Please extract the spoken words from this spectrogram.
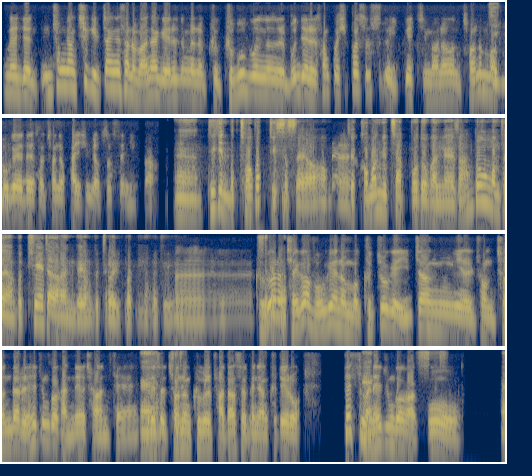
근데 이제 윤 총장 측 입장에서는 만약에 예를 들면 그, 그 부분을 문제를 삼고 싶었을 수도 있겠지만은 저는 뭐 거기에 대해서 전혀 관심이 없었으니까. 네, 되게 뭐 저것도 있었어요. 네. 검언 유착 보도 관련해서 한동훈 검사장도 피해자라는 내용도 들어있거든요. 그 네, 그거는 제가 보기에는 뭐 그쪽의 입장을 좀 전달을 해준 것 같네요, 저한테. 네. 그래서 저는 그걸 받아서 그냥 그대로 패스만 네. 해준 것 같고. 네,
